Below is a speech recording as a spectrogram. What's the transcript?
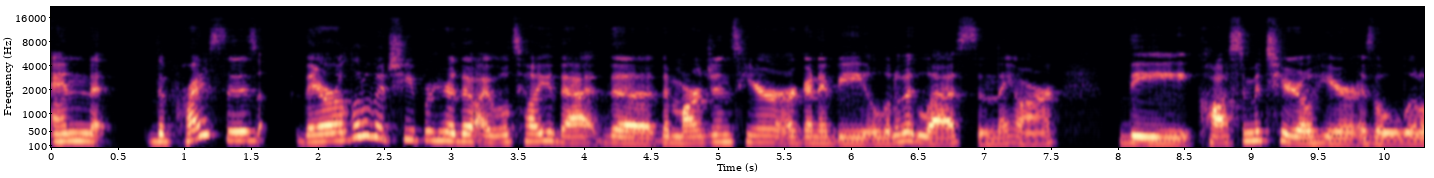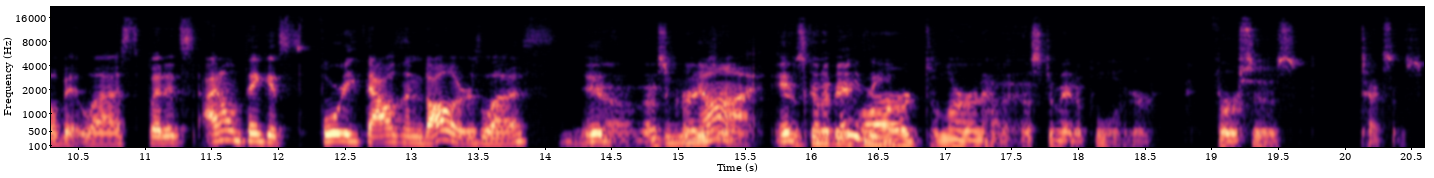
And the prices, they're a little bit cheaper here though. I will tell you that the the margins here are going to be a little bit less than they are. The cost of material here is a little bit less, but it's I don't think it's forty thousand dollars less. It's yeah, that's crazy. not. It's, It's going to be hard to learn how to estimate a pool here versus Texas.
